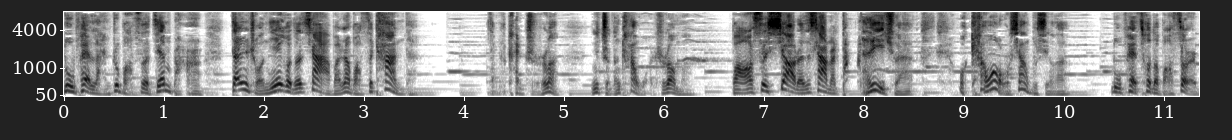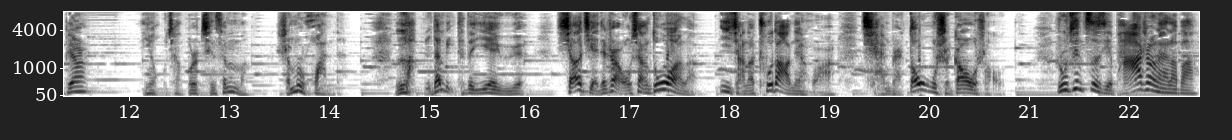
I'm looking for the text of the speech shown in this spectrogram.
陆佩揽住宝四的肩膀，单手捏过他的下巴，让宝四看他。怎么看直了？你只能看我，知道吗？宝四笑着在下面打他一拳。我看我偶像不行啊。陆佩凑到宝四耳边：“你偶像不是秦森吗？什么时候换的？”懒得理他的揶揄。小姐姐这偶像多了，一想到出道那会儿前边都是高手，如今自己爬上来了吧，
